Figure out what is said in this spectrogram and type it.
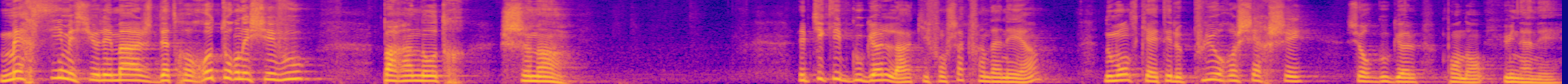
merci, messieurs les mages, d'être retournés chez vous par un autre chemin. Les petits clips Google là, qui font chaque fin d'année nous montrent ce qui a été le plus recherché sur Google pendant une année.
